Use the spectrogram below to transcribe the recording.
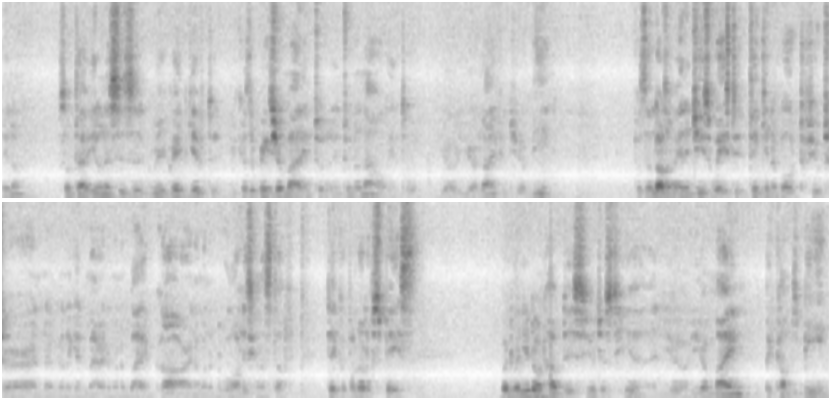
You know, sometimes illness is a great, great gift because it brings your mind into, into the now, into your, your life, into your being. Because a lot of energy is wasted thinking about the future and I'm going to get married, I'm going to buy a car, and I'm going to do all this kind of stuff. Take up a lot of space. But when you don't have this, you're just here and your, your mind becomes being.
